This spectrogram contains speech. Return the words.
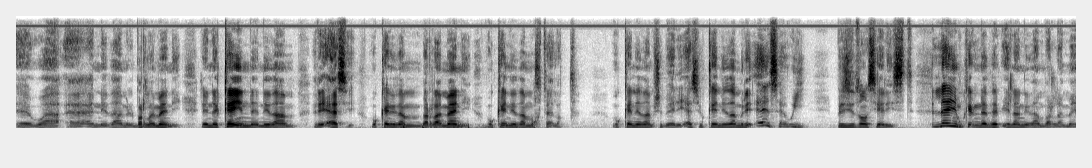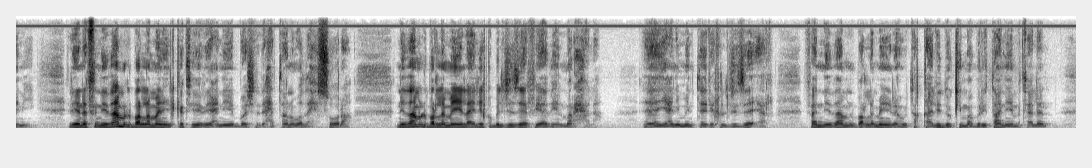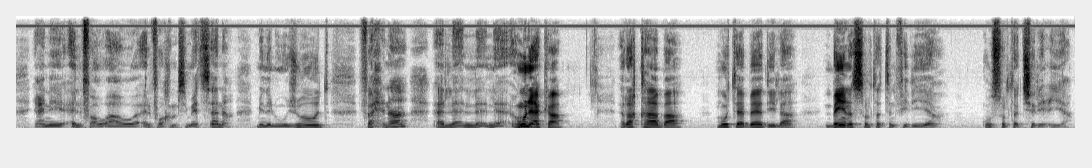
آه، والنظام البرلماني. لأن كاين نظام رئاسي وكان نظام برلماني وكان نظام مختلط وكان نظام شبه رئاسي وكان نظام رئاسوي بريزيدونسياليست لا يمكن أن نذهب إلى نظام برلماني لأن في النظام البرلماني الكثير يعني باش حتى نوضح الصورة النظام البرلماني لا يليق بالجزائر في هذه المرحلة آه، يعني من تاريخ الجزائر. فالنظام البرلماني له تقاليده كما بريطانيا مثلا. يعني 1000 أو 1500 سنة من الوجود فإحنا هناك رقابة متبادلة بين السلطة التنفيذية والسلطة التشريعية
